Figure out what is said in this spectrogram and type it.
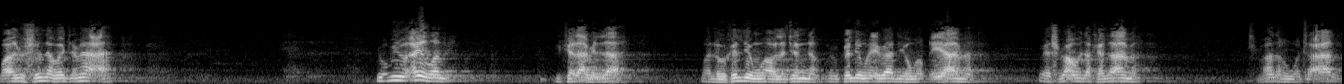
وأهل السنة والجماعة يؤمن أيضا بكلام الله وأنه يكلم أهل الجنة ويكلم عباده يوم القيامة ويسمعون كلامه سبحانه وتعالى.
